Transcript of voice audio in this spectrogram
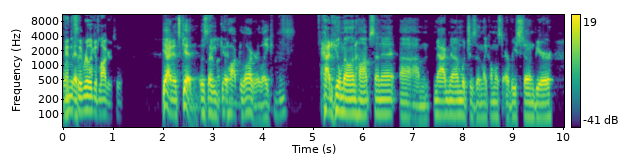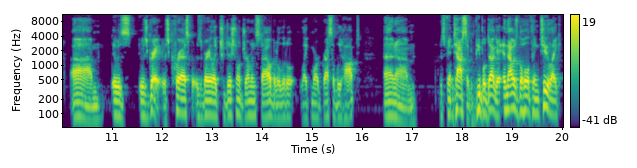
And it's a really good lager too. Yeah, and it's good. It was like a good it. hoppy lager. Like Mhm. had Huell Melon hops in it, um, Magnum, which is in like almost every stone beer. Um, it was it was great. It was crisp. It was very like traditional German style, but a little like more aggressively hopped, and um, it was fantastic. And people dug it. And that was the whole thing too. Like,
